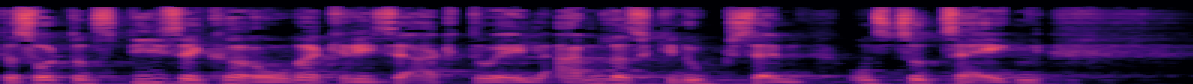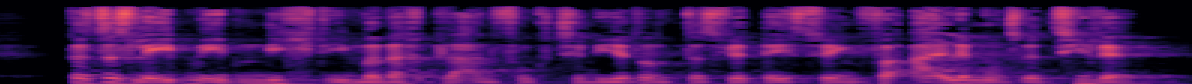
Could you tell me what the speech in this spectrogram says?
Da sollte uns diese Corona-Krise aktuell Anlass genug sein, uns zu zeigen, dass das Leben eben nicht immer nach Plan funktioniert und dass wir deswegen vor allem unsere Ziele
